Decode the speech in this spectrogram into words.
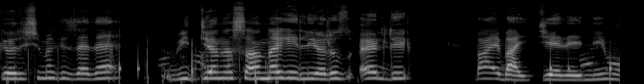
görüşmek üzere. Videonun sonuna geliyoruz. Öldük. Bay bay Cerenimo.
